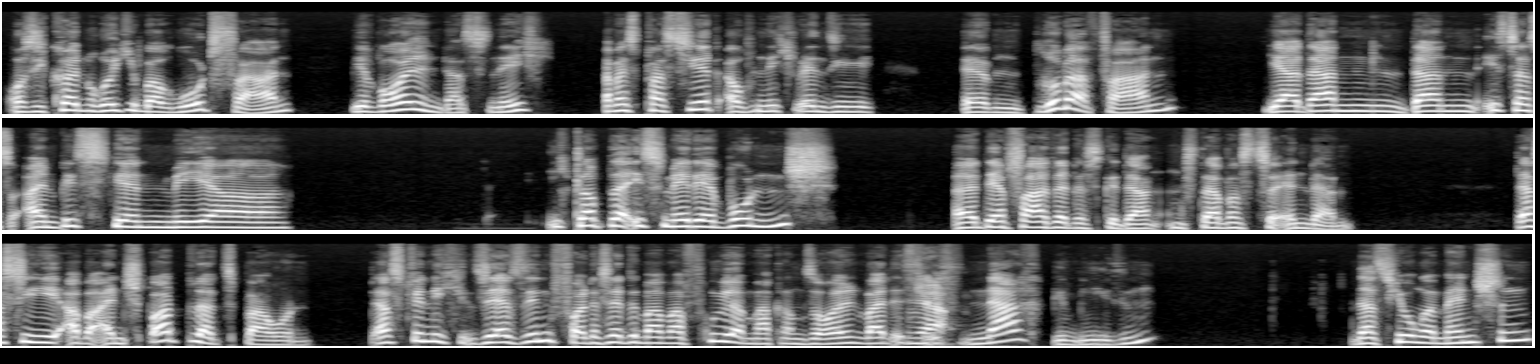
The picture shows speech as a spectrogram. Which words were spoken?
und oh, Sie können ruhig über Rot fahren, wir wollen das nicht, aber es passiert auch nicht, wenn sie ähm, drüber fahren, ja, dann, dann ist das ein bisschen mehr, ich glaube, da ist mehr der Wunsch äh, der Vater des Gedankens, da was zu ändern. Dass sie aber einen Sportplatz bauen, das finde ich sehr sinnvoll. Das hätte man mal früher machen sollen, weil es ja. ist nachgewiesen, dass junge Menschen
